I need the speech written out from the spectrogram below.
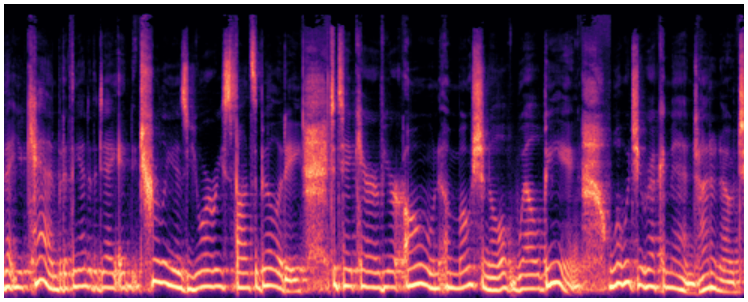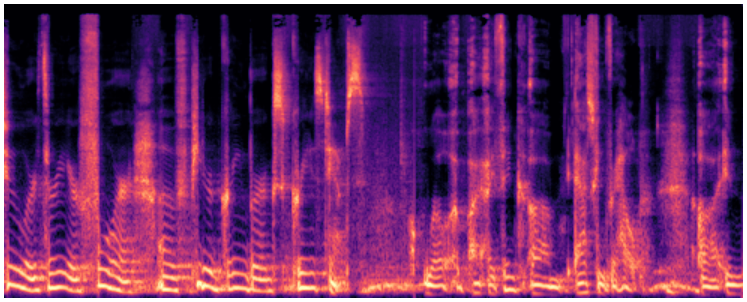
that you can, but at the end of the day, it truly is your responsibility to take care of your own emotional well being. What would you recommend? I don't know, two or three or four of Peter Greenberg's greatest tips? Well, I, I think um, asking for help uh, in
